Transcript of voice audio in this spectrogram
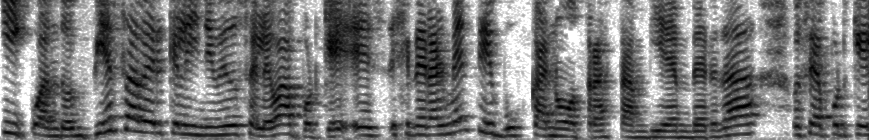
Y cuando empieza a ver que el individuo se le va, porque es generalmente buscan otras también, ¿verdad? O sea, porque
